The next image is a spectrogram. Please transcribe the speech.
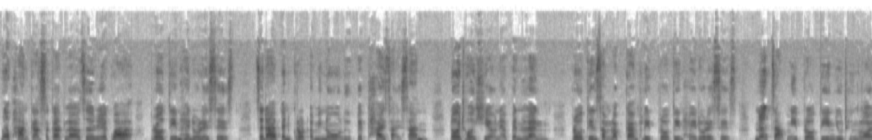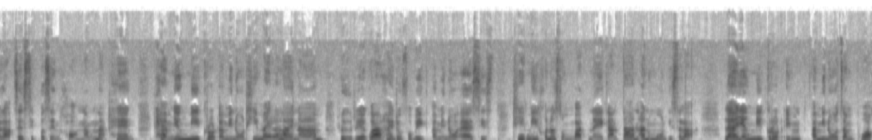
เมื่อผ่านการสกัดแล้วจะเรียกว่าโปรตีนไฮโดรเลซิสจะได้เป็นกรดอะมิโนหรือเปปไทด์สายสั้น โดยถั่วเขียวเนี่ยเป็นแหล่ง โปรตีนสำหรับการผลิตโปรตีนไฮโดรเลซิสเนื่องจากมีโปรตีนอยู่ถึงร้อยละ 70%ของน้ำหนักแห้ง แถมยังมีกรดอะมิโนที่ไม่ละลายน้ำ หรือเรียกว่าไฮโดรโฟบิกอะมิโนแอซิดที่มีคุณสมบัติในการต้านอนุมูลอิสระ และยังมีกรดอะมิโนจำพวก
